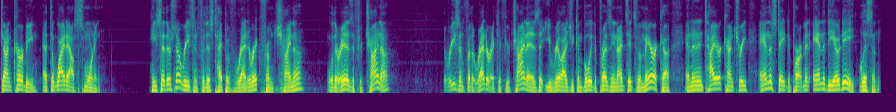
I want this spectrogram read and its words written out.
John Kirby at the White House this morning. He said there's no reason for this type of rhetoric from China. Well, there is if you're China. The reason for the rhetoric, if you're China, is that you realize you can bully the President of the United States of America and an entire country and the State Department and the DOD. Listen.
